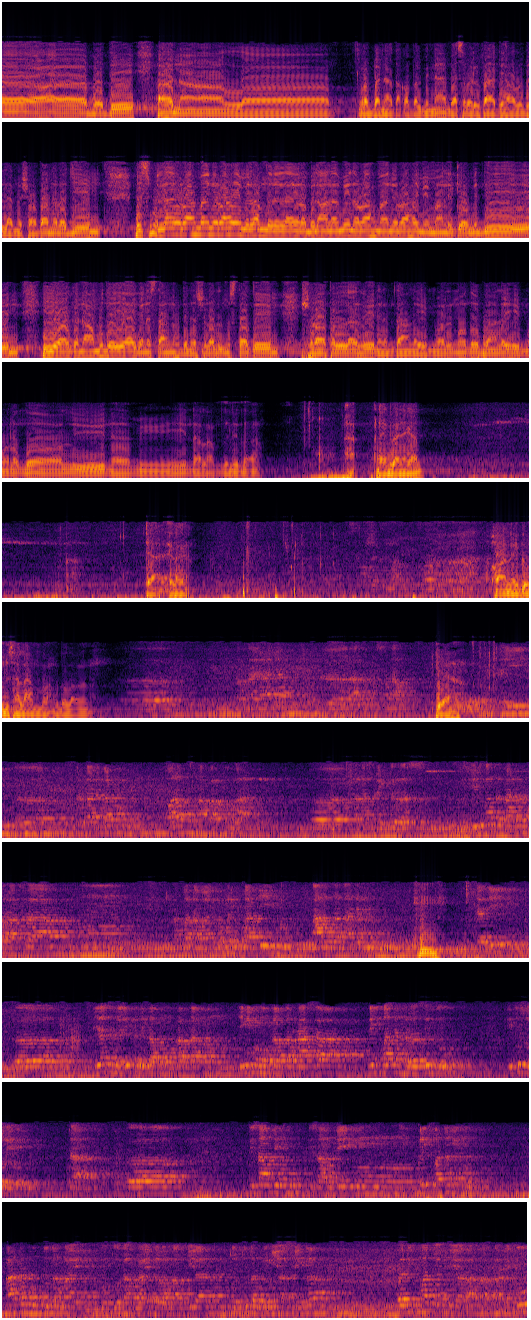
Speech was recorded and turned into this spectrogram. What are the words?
عبدي أنا ربنا تقبل منا بأسر الفاتحة أعوذ بالله من الشيطان الرجيم بسم الله الرحمن الرحيم الحمد لله رب العالمين الرحمن الرحيم مالك يوم الدين إياك نعبد وإياك نستعين اهدنا الصراط المستقيم صراط الذين أنعمت عليهم غير المغضوب عليهم ولا الضالين آمين الحمد لله ada yang ditanyakan? Ya, silakan. Waalaikumsalam warahmatullahi wabarakatuh. Iya. Jadi di samping di samping kenikmatan itu ada tuntutan lain, tuntutan lain dalam artian tuntutan dunia sehingga nikmat yang dia rasakan itu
